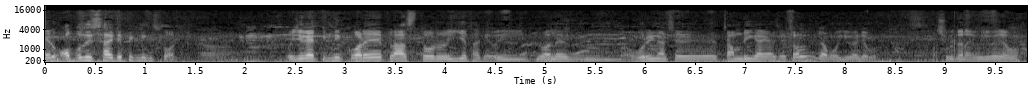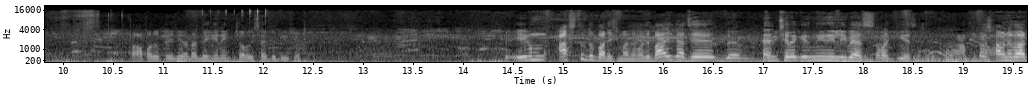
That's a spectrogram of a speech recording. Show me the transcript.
এর অপোজিট সাইডে পিকনিক স্পট ওই জায়গায় পিকনিক করে প্লাস তোর ইয়ে থাকে ওই কি বলে হরিণ আছে চামড়ি গায়ে আছে চল যাব ওই জায়গায় যাব। অসুবিধা নাই জায়গায় যাব। তো আপাতত এই জায়গাটা দেখে নিই চলো ওই সাইডে দিয়ে চল তো এরকম আসতে তো পারিস মাঝে মাঝে বাইক আছে দুই ছেলেকে নিয়ে নিলি ব্যাস আবার কি আছে? তো সামনে বার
